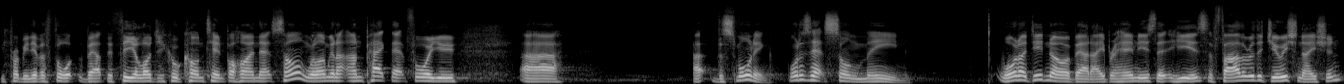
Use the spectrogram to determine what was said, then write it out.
you probably never thought about the theological content behind that song. Well, I'm going to unpack that for you uh, uh, this morning. What does that song mean? What I did know about Abraham is that he is the father of the Jewish nation,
